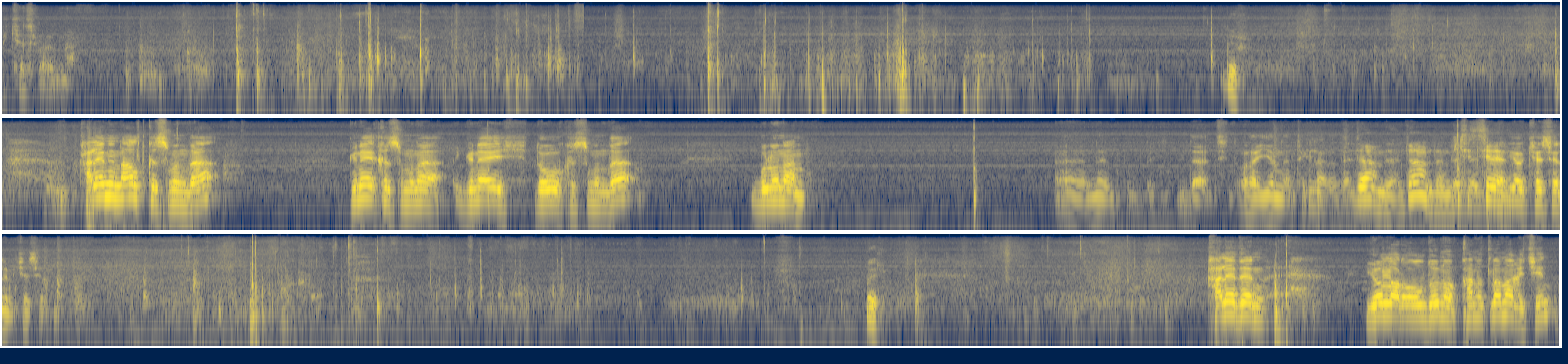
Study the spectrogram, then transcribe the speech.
Bir kes var mı? Buyur. Kalenin alt kısmında güney kısmına, güney doğu kısmında bulunan e, ne, bir daha orayı yeniden tekrar edelim. Devam edelim. Devam edelim. Silelim. Yok keselim keselim. Buyur. Kaleden yollar olduğunu kanıtlamak için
